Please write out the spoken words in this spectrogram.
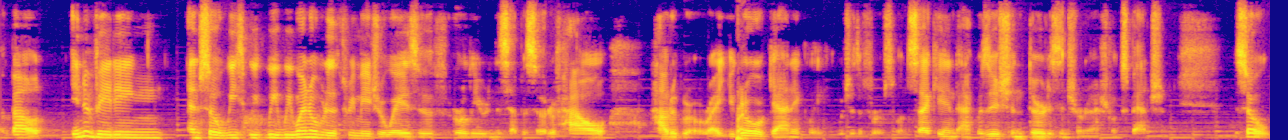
about innovating. And so we, we, we went over the three major ways of earlier in this episode of how how to grow, right? You right. grow organically, which is the first one. Second, acquisition. Third is international expansion. So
